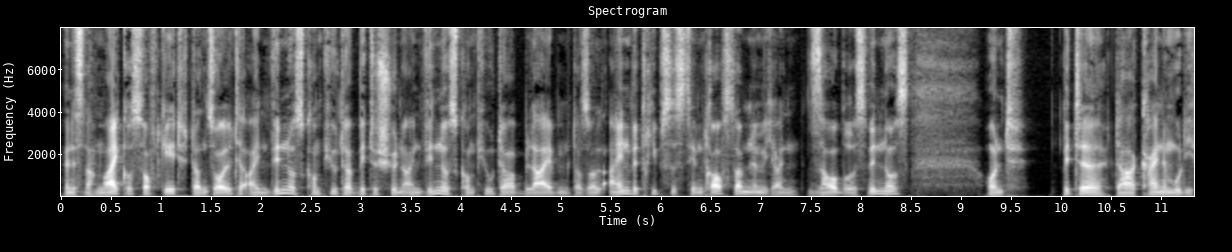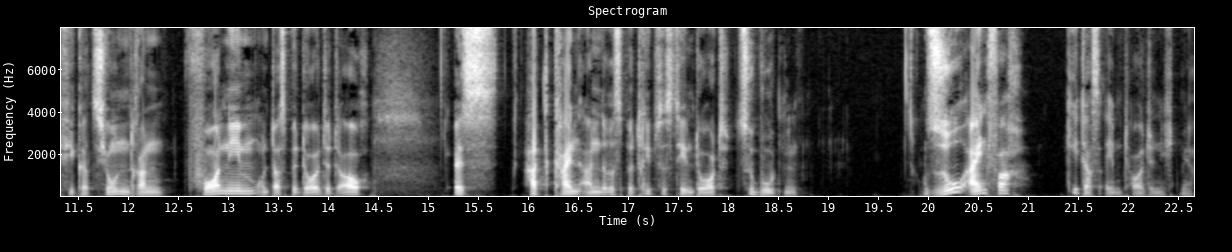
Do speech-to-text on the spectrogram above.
Wenn es nach Microsoft geht, dann sollte ein Windows-Computer bitteschön ein Windows-Computer bleiben. Da soll ein Betriebssystem drauf sein, nämlich ein sauberes Windows. Und bitte da keine Modifikationen dran vornehmen. Und das bedeutet auch, es hat kein anderes Betriebssystem dort zu booten. So einfach geht das eben heute nicht mehr.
